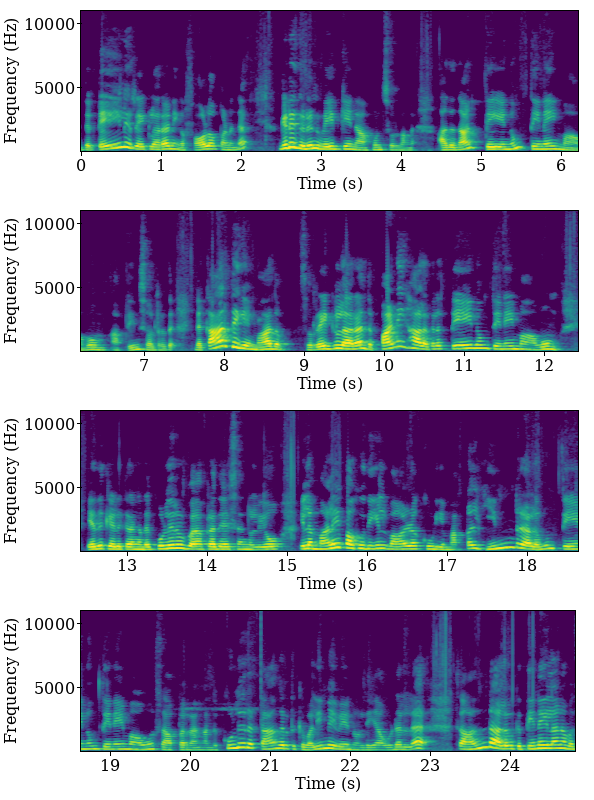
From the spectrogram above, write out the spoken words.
இதை டெய்லி ரெகுலராக நீங்கள் ஃபாலோ பண்ணுங்கள் கிடுகிடுன்னு வெயிட் கெயின் ஆகும்னு சொல்லுவாங்க. அதுதான் தேனும் திணை மாவும் அப்படின்னு சொல்கிறது இந்த கார்த்திகை மாதம் ஸோ ரெகுலராக இந்த பனி காலத்தில் தேனும் திணை மாவும் எதுக்கு எடுக்கிறாங்க? இந்த குளிர் பிரதேசங்களையோ இல்லை மலைப்பகுதியில் வாழக்கூடிய மக்கள் இன்றளவும் தேனும் தினை மாவும் சாப்பிட்றாங்க. அந்த குளிரை தாங்கிறதுக்கு வலிமை வேணும் இல்லையா உடலில்? ஸோ அந்த அளவுக்கு திணையெல்லாம் நம்ம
